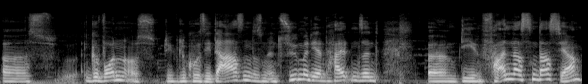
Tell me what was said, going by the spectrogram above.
äh, gewonnen aus die Glucosidasen, das sind Enzyme, die enthalten sind, äh, die veranlassen das, ja,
